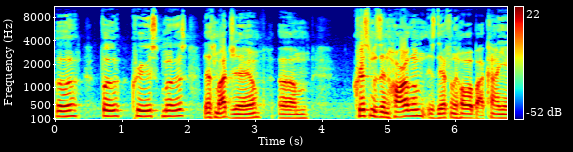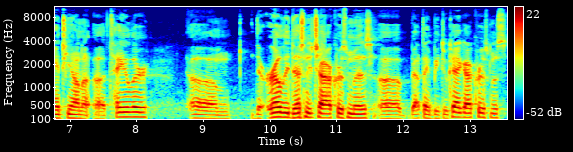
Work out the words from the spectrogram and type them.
her for Christmas. That's my jam. Um, Christmas in Harlem is definitely hard by Kanye and Teyana uh, Taylor. Um, the early Destiny Child Christmas, uh, I think B2K got Christmas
